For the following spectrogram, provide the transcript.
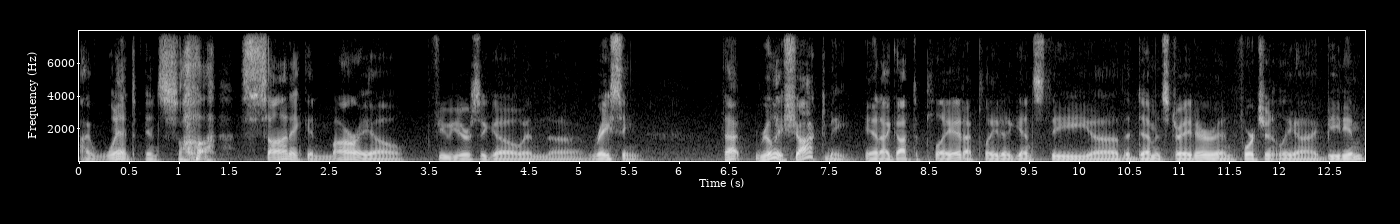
I went and saw Sonic and Mario a few years ago in uh, racing, that really shocked me, and I got to play it. I played it against the uh, the demonstrator, and fortunately I beat him.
